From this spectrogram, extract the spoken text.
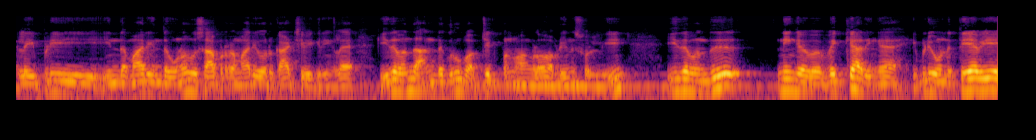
இல்லை இப்படி இந்த மாதிரி இந்த உணவு சாப்பிட்ற மாதிரி ஒரு காட்சி வைக்கிறீங்களே இதை வந்து அந்த குரூப் அப்ஜெக்ட் பண்ணுவாங்களோ அப்படின்னு சொல்லி இதை வந்து நீங்கள் வைக்காதீங்க. இப்படி ஒன்று தேவையே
